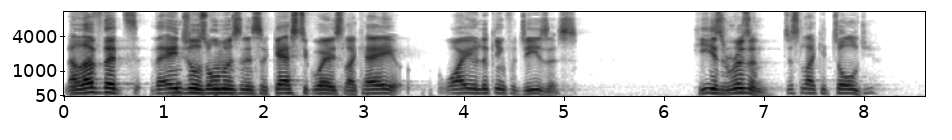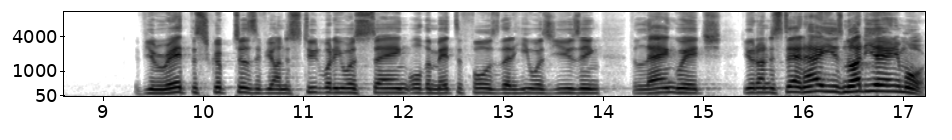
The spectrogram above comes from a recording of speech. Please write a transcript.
And I love that the angel is almost in a sarcastic way. It's like, hey, why are you looking for Jesus? He is risen, just like he told you. If you read the scriptures, if you understood what he was saying, all the metaphors that he was using, the language, you'd understand, hey, he's not here anymore.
